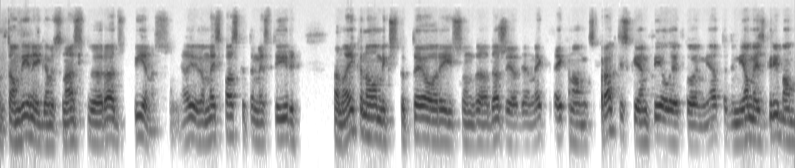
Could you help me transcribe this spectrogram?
Un tam vienīgam es redzu pienesumu. Ja, jo mēs paskatāmies tīri no ekonomikas teorijas un dažādiem ekonomikas praktiskiem pielietojumiem, ja, tad, ja mēs gribam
